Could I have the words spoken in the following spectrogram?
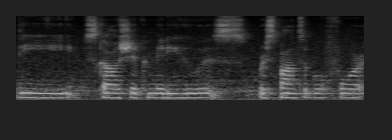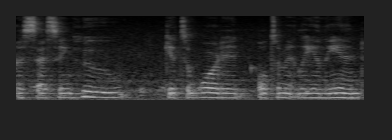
the scholarship committee who is responsible for assessing who gets awarded ultimately in the end.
